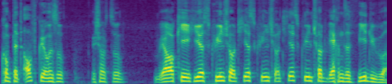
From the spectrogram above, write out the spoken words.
komplett aufgenommen und so geschaut, so, ja, okay, hier Screenshot, hier Screenshot, hier Screenshot. Während, das Video,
